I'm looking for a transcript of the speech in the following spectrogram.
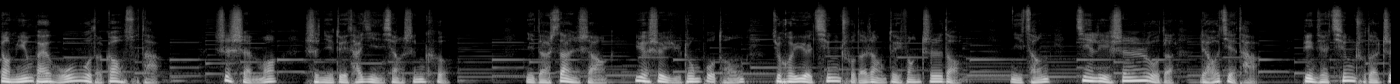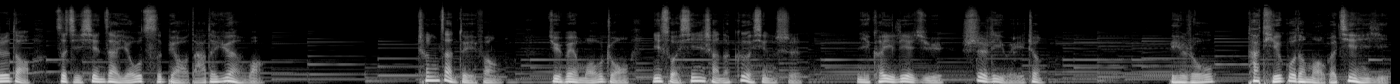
要明白无误地告诉他，是什么使你对他印象深刻。你的赞赏越是与众不同，就会越清楚地让对方知道，你曾尽力深入地了解他，并且清楚地知道自己现在由此表达的愿望。称赞对方具备某种你所欣赏的个性时，你可以列举事例为证，比如他提过的某个建议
